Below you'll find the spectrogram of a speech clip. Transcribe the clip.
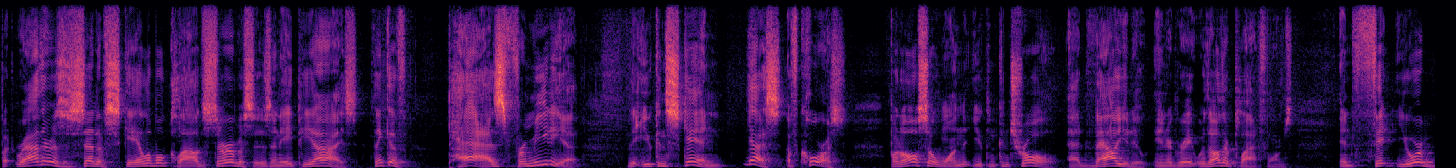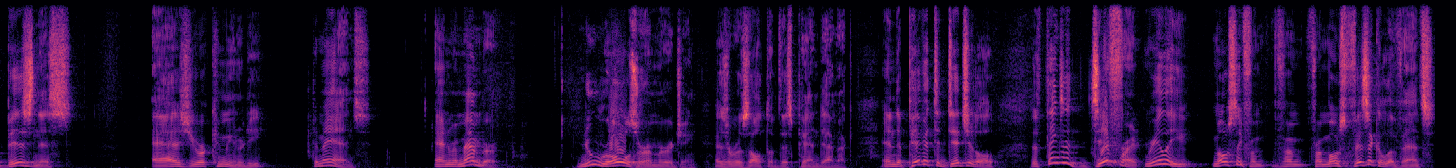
but rather as a set of scalable cloud services and APIs. Think of PaaS for media that you can skin. Yes, of course, but also one that you can control, add value to, integrate with other platforms, and fit your business as your community demands. And remember, new roles are emerging as a result of this pandemic. And the pivot to digital, the things that different, really, mostly from, from, from most physical events,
